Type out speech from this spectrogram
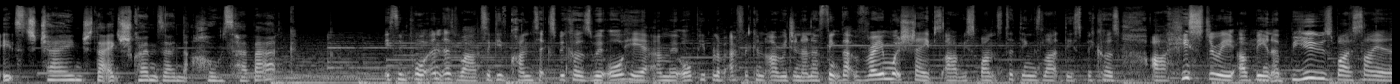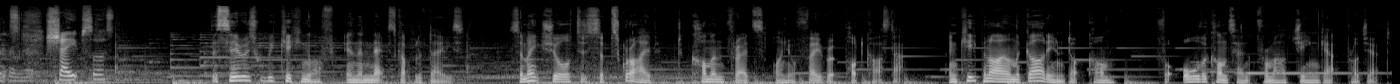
it's to change that extra chromosome that holds her back. It's important as well to give context because we're all here and we're all people of African origin, and I think that very much shapes our response to things like this because our history of being abused by science shapes us. The series will be kicking off in the next couple of days, so make sure to subscribe to Common Threads on your favourite podcast app and keep an eye on theguardian.com for all the content from our Gene Gap project.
